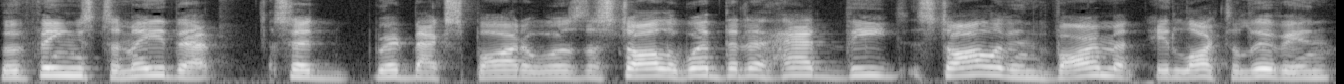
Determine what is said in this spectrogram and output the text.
The things to me that said redback spider was the style of web that it had, the style of environment it liked to live in,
